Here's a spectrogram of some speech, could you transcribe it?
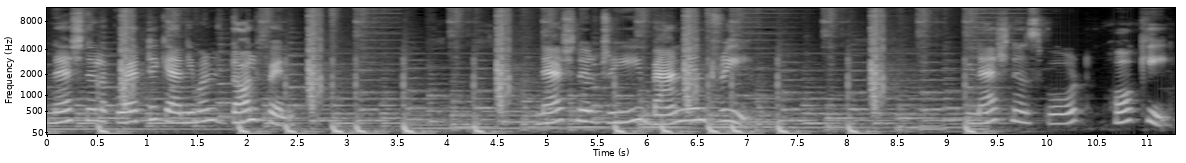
National aquatic animal dolphin. National tree banyan tree. National sport hockey.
